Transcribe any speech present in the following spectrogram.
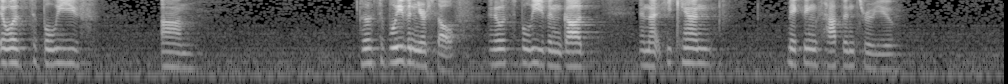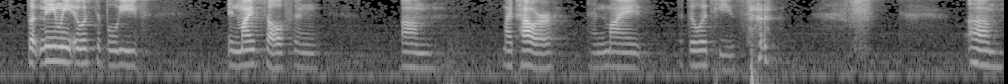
it was to believe um, it was to believe in yourself, and it was to believe in God and that He can make things happen through you. But mainly, it was to believe in myself and um, my power and my abilities. um,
